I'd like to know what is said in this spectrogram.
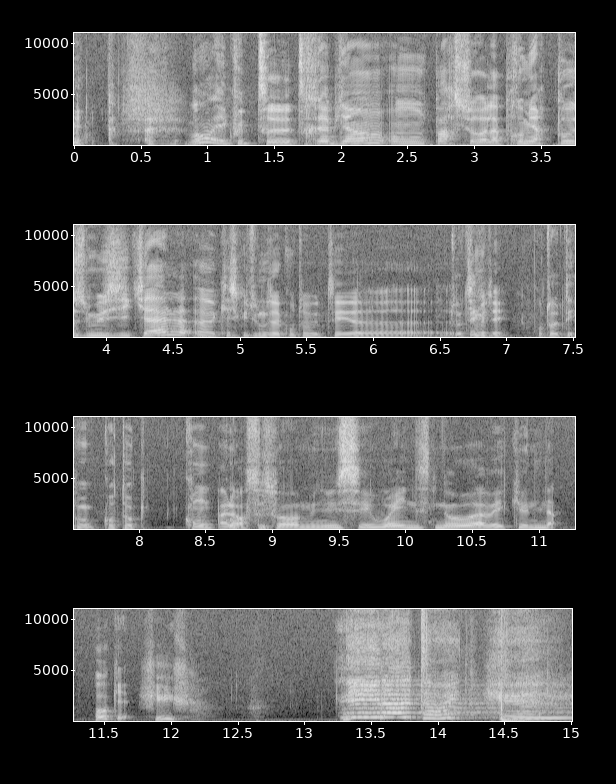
euh. bon, écoute, euh, très bien. On part sur la première pause musicale. Euh, Qu'est-ce que tu nous as euh, Concocté Timothée Contoté. Con- contoc- con- Alors ce soir au menu c'est Wayne Snow avec Nina. Ok, chiche. Need I do it here?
